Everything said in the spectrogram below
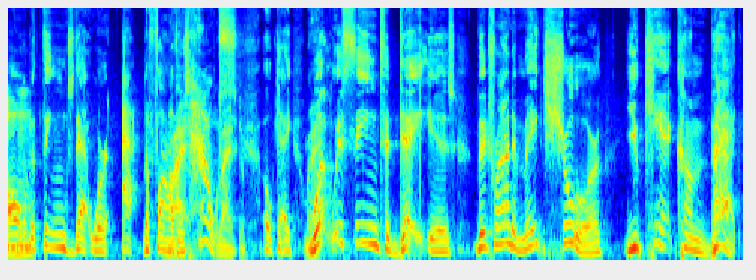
all the things that were at the father's Mm-hmm. Right, house. right. Okay. What we're seeing today is they're trying to make sure you can't come back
